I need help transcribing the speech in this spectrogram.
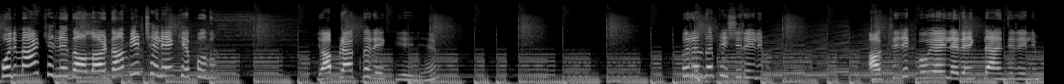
Polimer kirli dallardan bir çelenk yapalım. Yapraklar ekleyelim. Fırında pişirelim. Akrilik boya ile renklendirelim.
